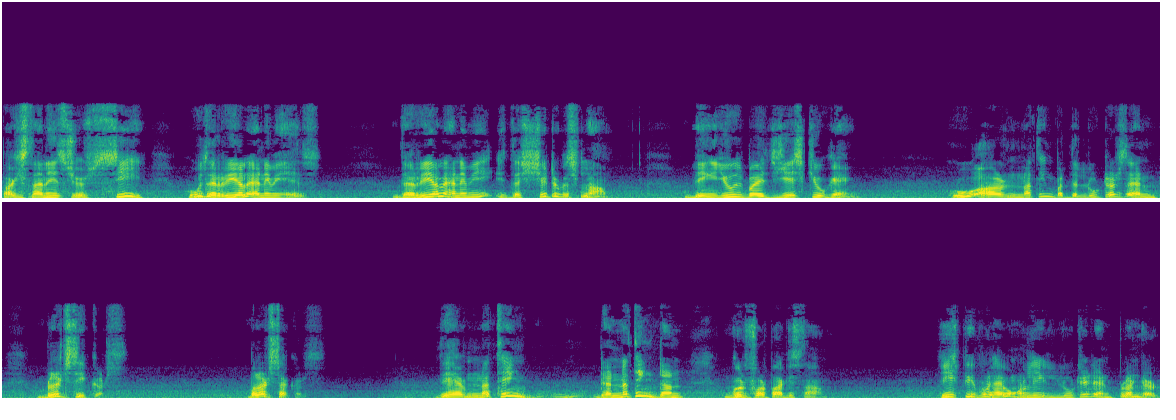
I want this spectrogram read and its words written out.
Pakistanis should see who the real enemy is. The real enemy is the shit of Islam being used by GHQ gang who are nothing but the looters and blood seekers, bloodsuckers. They have nothing done nothing done good for Pakistan. These people have only looted and plundered.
